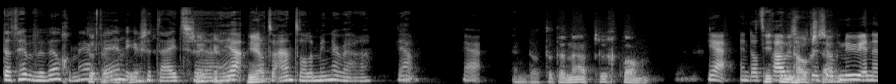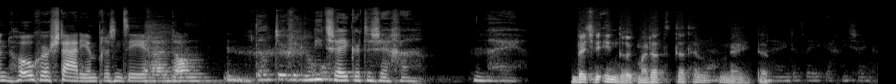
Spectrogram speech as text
dat hebben we wel gemerkt hè, in de eerste tijd. Ja. dat de aantallen minder waren. Ja. Ja. En dat het daarna terugkwam. Ja, en dat vrouwen zich dus ook nu in een hoger stadium presenteren dan. Dat durf ik niet zeker te zeggen. Nee. Een beetje de indruk, maar dat, dat hebben we. Nee, dat, Nee, dat weet ik echt niet zeker.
